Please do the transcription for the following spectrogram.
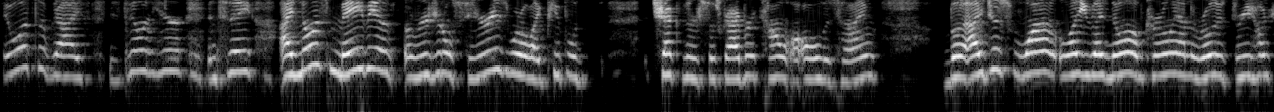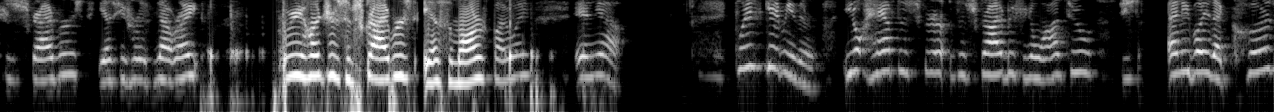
Hey, what's up, guys? It's Dylan here, and today I know this may be an original series where like people check their subscriber count all the time, but I just want to let you guys know I'm currently on the road to 300 subscribers. Yes, you heard that right. 300 subscribers, ASMR, by the way, and yeah. Please get me there. You don't have to subscribe if you don't want to. Just anybody that could,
